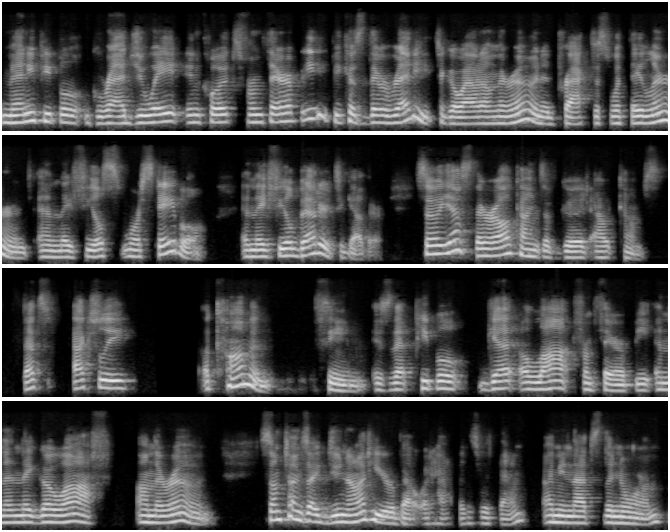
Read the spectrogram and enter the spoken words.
many people graduate in quotes from therapy because they're ready to go out on their own and practice what they learned and they feel more stable and they feel better together so yes there are all kinds of good outcomes that's actually a common theme is that people get a lot from therapy and then they go off on their own sometimes i do not hear about what happens with them i mean that's the norm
